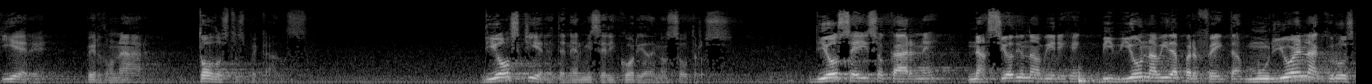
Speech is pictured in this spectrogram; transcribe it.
quiere perdonar todos tus pecados. Dios quiere tener misericordia de nosotros. Dios se hizo carne, nació de una virgen, vivió una vida perfecta, murió en la cruz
